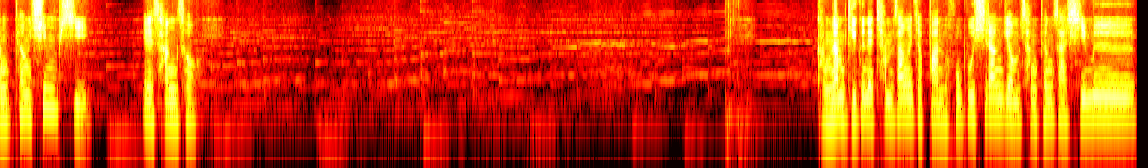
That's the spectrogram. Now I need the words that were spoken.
장평 심씨의 상서 강남 기근의 참상을 접한 호부 실랑 겸 상평사 심의류는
